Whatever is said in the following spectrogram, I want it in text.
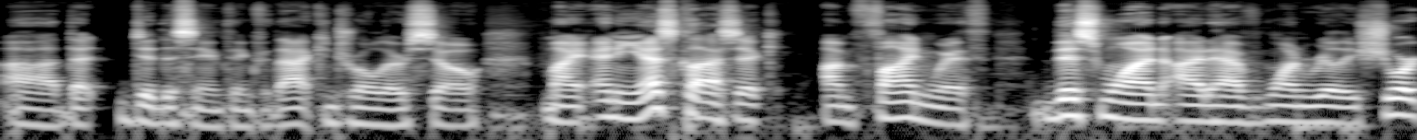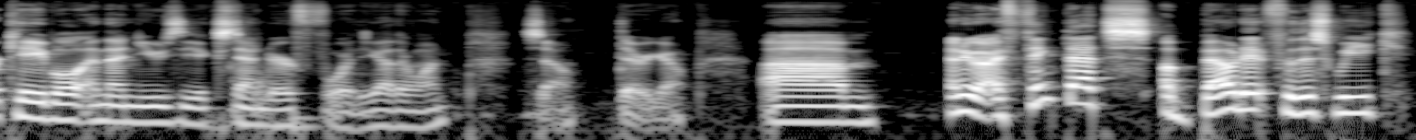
uh, that did the same thing for that controller. So my NES Classic, I'm fine with. This one, I'd have one really short cable and then use the extender for the other one. So there we go. Um, anyway, I think that's about it for this week.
